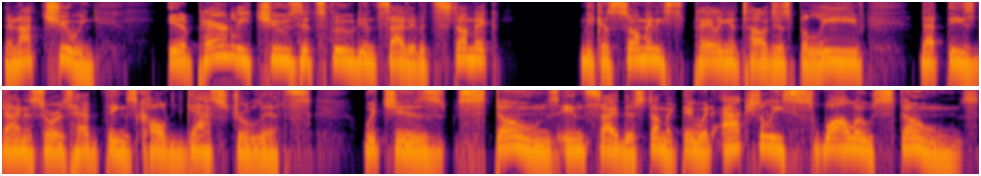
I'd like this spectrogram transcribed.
They're not chewing. It apparently chews its food inside of its stomach because so many paleontologists believe that these dinosaurs had things called gastroliths, which is stones inside their stomach. They would actually swallow stones.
